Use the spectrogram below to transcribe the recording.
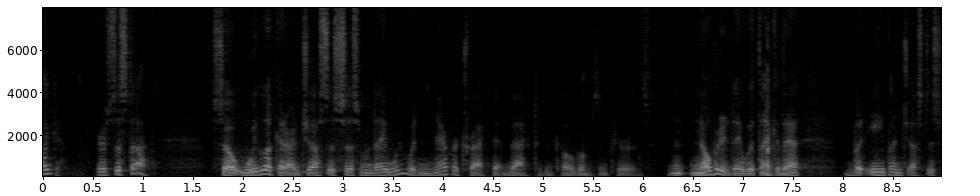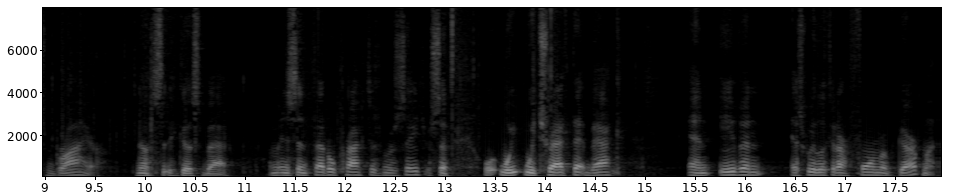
look, here's the stuff. So we look at our justice system today, we would never track that back to the Pilgrims and Puritans. N- nobody today would think of that, but even Justice Breyer knows that it goes back. I mean, it's in federal practice and procedure. So we, we track that back. And even as we look at our form of government,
